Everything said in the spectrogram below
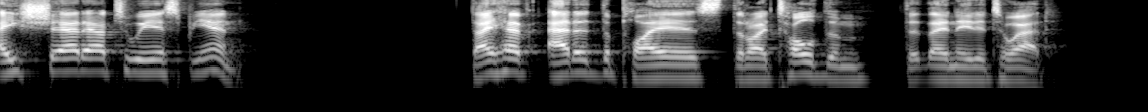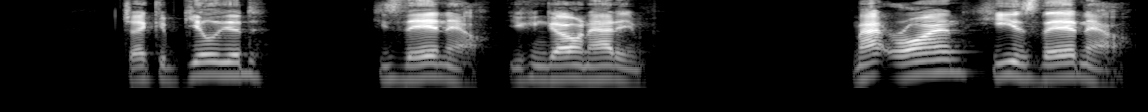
a shout out to ESPN. They have added the players that I told them that they needed to add. Jacob Gilyard, he's there now. You can go and add him. Matt Ryan, he is there now.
